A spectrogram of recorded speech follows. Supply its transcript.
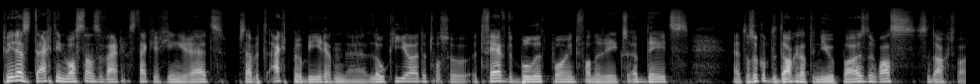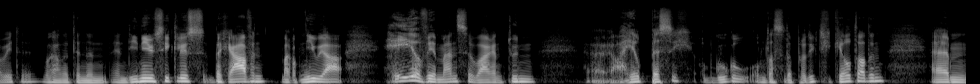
2013 was dan zover, stekker ging eruit. Ze hebben het echt proberen eh, low-key houden. Het was zo het vijfde bullet point van een reeks updates. Het was ook op de dag dat de nieuwe pauze er was. Ze dachten van, weet je, we gaan het in, een, in die nieuwscyclus begraven. Maar opnieuw, ja, heel veel mensen waren toen eh, ja, heel pissig op Google, omdat ze dat product gekild hadden. Ehm,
